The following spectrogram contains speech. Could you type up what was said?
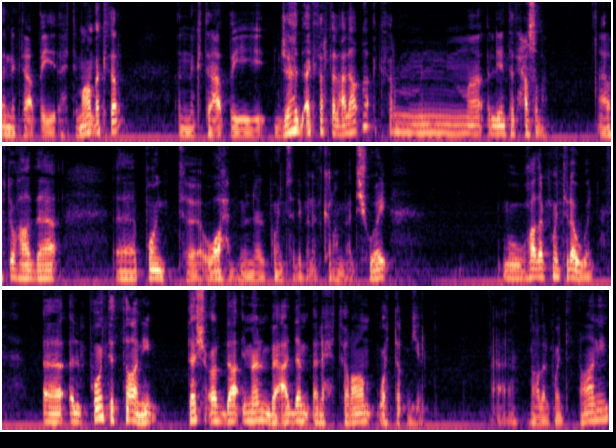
إنك تعطي اهتمام أكثر إنك تعطي جهد أكثر في العلاقة أكثر من ما اللي أنت تحصله. عرفتوا؟ هذا point آه، آه، واحد من ال points اللي بنذكرهم بعد شوي. وهذا ال point الأول. آه، ال point الثاني تشعر دائما بعدم الاحترام والتقدير. هذا ال point الثاني.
